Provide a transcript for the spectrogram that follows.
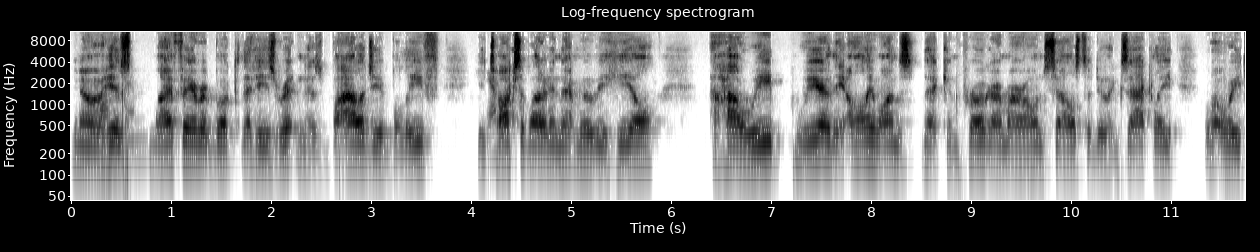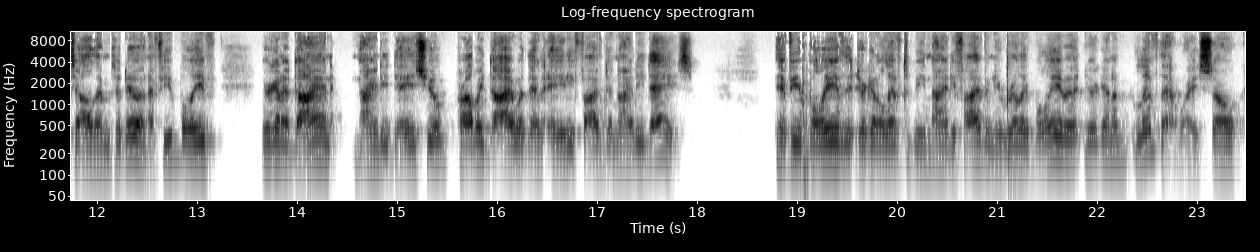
You know, his him. my favorite book that he's written is Biology of Belief. He yep. talks about it in that movie Heal, how we we are the only ones that can program our own cells to do exactly what we tell them to do. And if you believe you're going to die in 90 days, you'll probably die within 85 to 90 days. If you believe that you're going to live to be 95 and you really believe it, you're going to live that way. So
